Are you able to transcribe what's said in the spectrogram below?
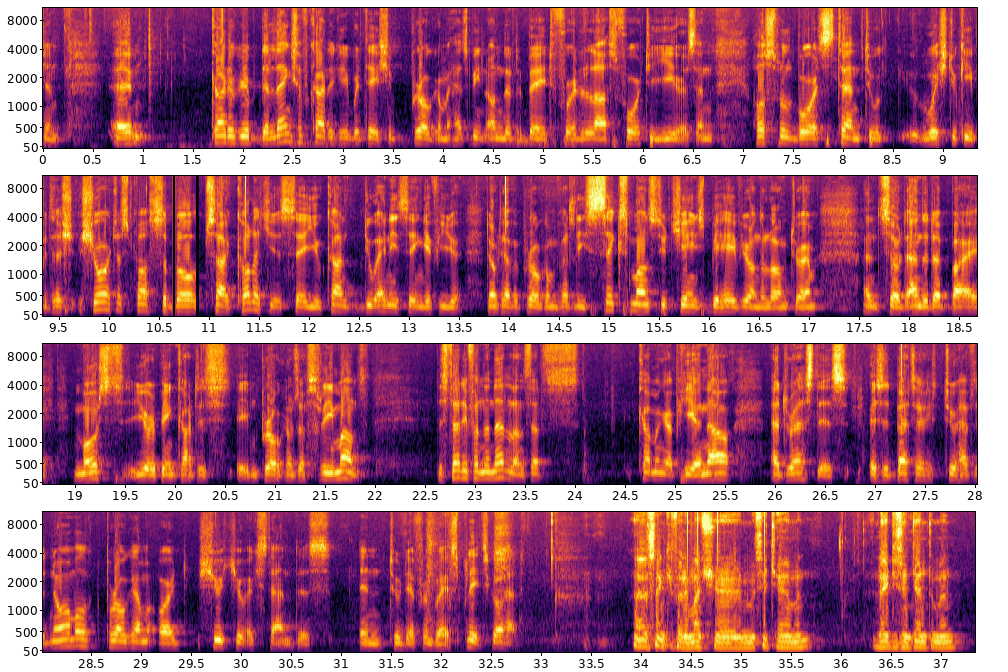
rehabilitation. Um, the length of cardiac rehabilitation program has been under debate for the last 40 years, and hospital boards tend to wish to keep it as short as possible. Psychologists say you can't do anything if you don't have a program of at least six months to change behavior on the long term, and so it ended up by most European countries in programs of three months. The study from the Netherlands that's coming up here now address this. Is it better to have the normal program, or should you extend this in two different ways. Please, go ahead. Uh, thank you very much, uh, Mr. Chairman. Ladies and gentlemen,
